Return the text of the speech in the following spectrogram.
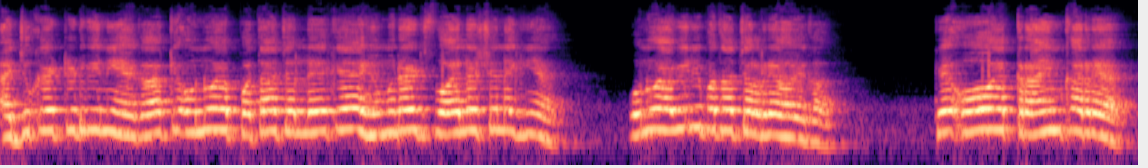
ਐਜੂਕੇਟਿਡ ਵੀ ਨਹੀਂ ਹੈਗਾ ਕਿ ਉਹਨੂੰ ਇਹ ਪਤਾ ਚੱਲੇ ਕਿ ਹਿਊਮਨ ਰਾਈਟਸ ਵਾਇਲੇਸ਼ਨ ਹੈਗੀਆਂ। ਉਹਨੂੰ ਇਹ ਵੀ ਨਹੀਂ ਪਤਾ ਚੱਲ ਰਿਹਾ ਹੋਏਗਾ ਕਿ ਉਹ ਇਹ ਕ੍ਰਾਈਮ ਕਰ ਰਿਹਾ। ਹੈ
